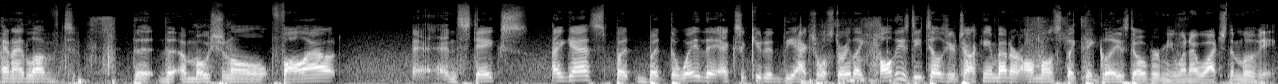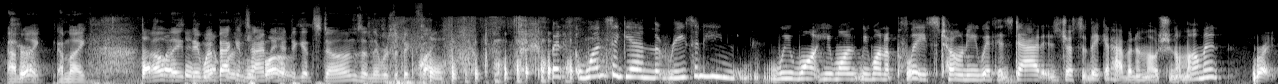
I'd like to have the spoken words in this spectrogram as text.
and I loved the the emotional fallout and stakes I guess, but but the way they executed the actual story, like all these details you're talking about, are almost like they glazed over me when I watched the movie. I'm sure. like, I'm like, That's well, they, they went back in time. They had to get stones, and there was a big fight. but once again, the reason he we want he want we want to place Tony with his dad is just so they could have an emotional moment. Right.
